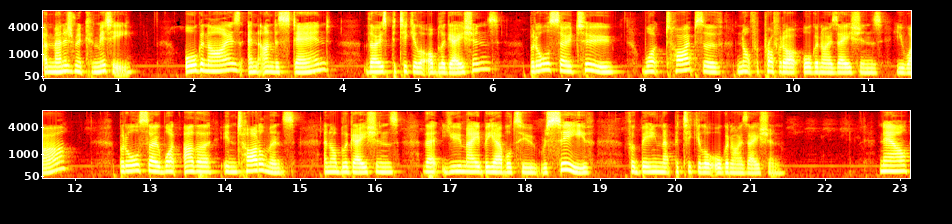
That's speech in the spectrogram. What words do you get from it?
a management committee organise and understand those particular obligations but also too what types of not-for-profit organisations you are, but also what other entitlements and obligations that you may be able to receive for being that particular organisation. Now,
